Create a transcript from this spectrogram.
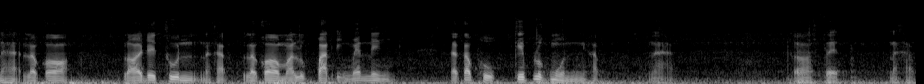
นะฮะแล้วก็ร้อยด้วยทุ่นนะครับ แล้วก็มาลูกปัดอีกเม็ดหนึ่งแล้วก็ผูกกิฟลูกหมุนครับนะฮะก็เสร็จนะครับ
